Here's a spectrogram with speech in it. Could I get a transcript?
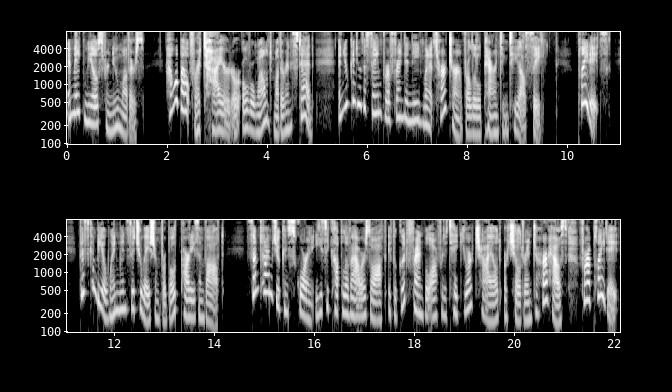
and make meals for new mothers. How about for a tired or overwhelmed mother instead? And you can do the same for a friend in need when it's her turn for a little parenting TLC. Playdates. This can be a win-win situation for both parties involved. Sometimes you can score an easy couple of hours off if a good friend will offer to take your child or children to her house for a play date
